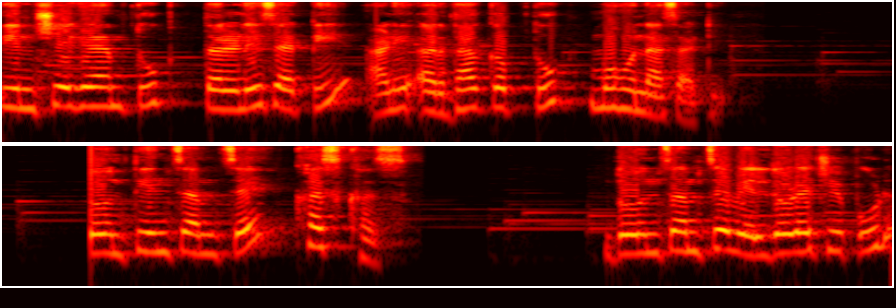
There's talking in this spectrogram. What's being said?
तीनशे ग्रॅम तूप तळणीसाठी आणि अर्धा कप तूप मोहनासाठी. दोन तीन चमचे खसखस. दोन चमचे वेलदोड्याची पूड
